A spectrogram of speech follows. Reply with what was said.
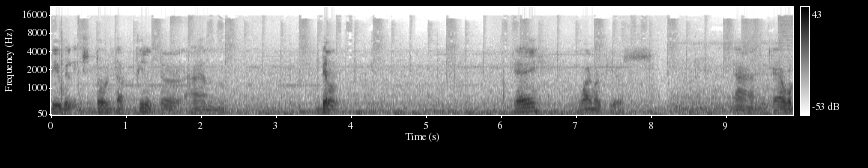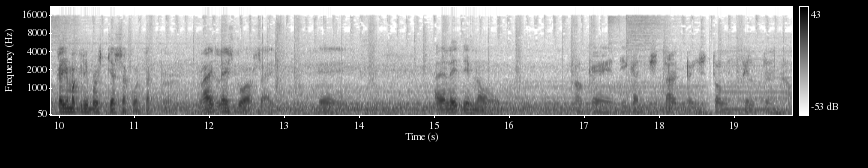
they will install the filter and belt okay. One more fuse. Yan kaya huwag kayo mag-reverse dyan sa contactor. Right? Let's go outside. Okay I let them know. Okay they can start to install filter now.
